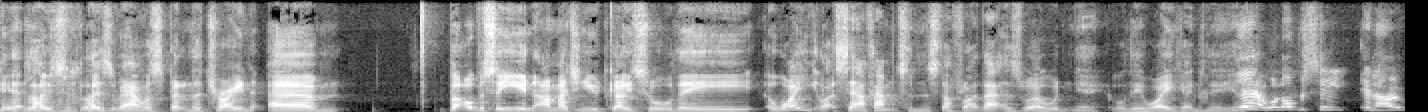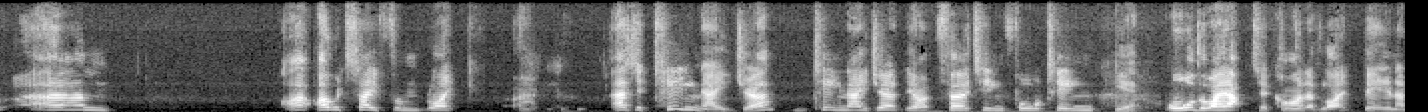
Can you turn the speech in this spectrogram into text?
yeah, loads of loads of hours spent on the train. Um, but obviously, you know, I imagine you'd go to all the away, like Southampton and stuff like that as well, wouldn't you? All the away games near you. Yeah, well, obviously, you know, um, I, I would say from like as a teenager, teenager, you know, 13, 14, Yeah. all the way up to kind of like being a,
